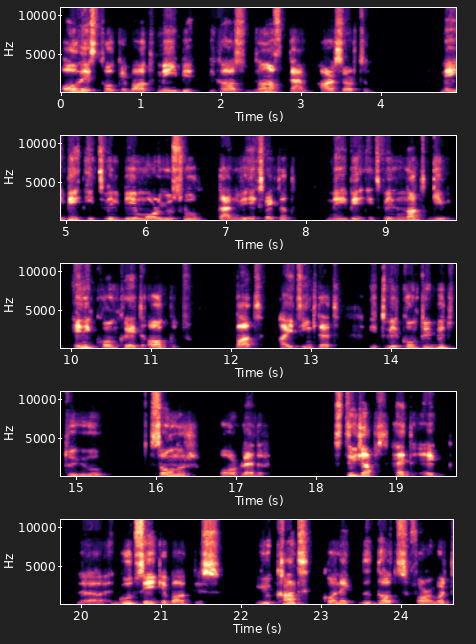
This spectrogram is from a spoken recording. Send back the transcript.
always talk about maybe because none of them are certain. Maybe it will be more useful than we expected. Maybe it will not give any concrete output. But I think that it will contribute to you sooner or later. Steve Jobs had a uh, good saying about this. You can't connect the dots forward,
